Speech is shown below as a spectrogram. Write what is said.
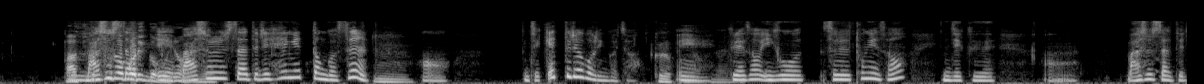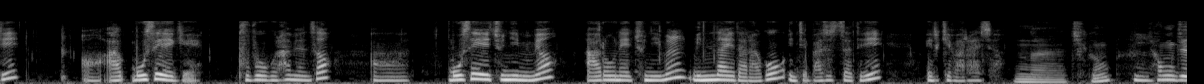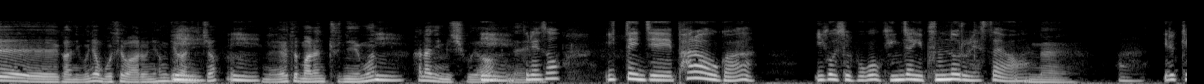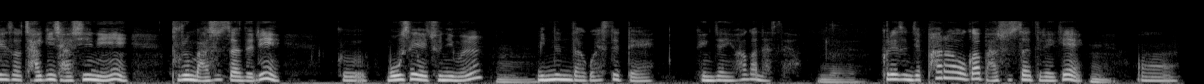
마술사. 예, 마술사들이 행했던 것을 음, 어, 이제 깨뜨려 버린 거죠. 그렇군요. 예. 네. 그래서 이것을 통해서 이제 그 어, 마술사들이 어, 아, 모세에게 부복을 하면서 어, 모세의 주님이며 아론의 주님을 믿나이다라고 이제 마술사들이 이렇게 말하죠. 네, 지금 예. 형제간이군요. 모세와 아론이 형제간이죠. 예. 네, 여기서 말하는 주님은 예. 하나님이시고요. 예. 네. 그래서 이때 이제 파라오가 이것을 보고 굉장히 분노를 했어요. 네. 어, 이렇게 해서 자기 자신이 부른 마술사들이 그 모세의 주님을 음, 믿는다고 했을 때 굉장히 화가 났어요. 네. 그래서 이제 파라오가 마술사들에게 음, 어,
